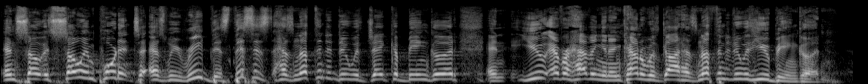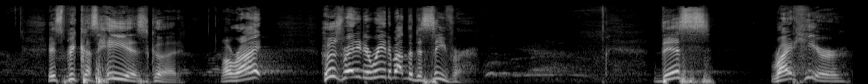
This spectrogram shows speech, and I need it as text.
And so it's so important to, as we read this, this is, has nothing to do with Jacob being good, and you ever having an encounter with God has nothing to do with you being good. It's because he is good. All right? Who's ready to read about the deceiver? This right here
